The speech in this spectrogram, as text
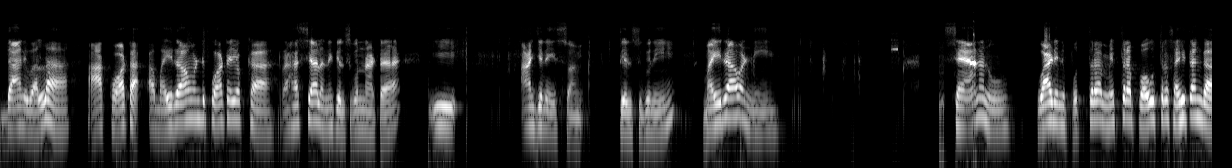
దానివల్ల ఆ కోట ఆ మైరావండి కోట యొక్క రహస్యాలని తెలుసుకున్నట ఈ ఆంజనేయ స్వామి తెలుసుకుని మైరావణ్ణి సేనను వాడిని పుత్ర మిత్ర పౌత్ర సహితంగా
